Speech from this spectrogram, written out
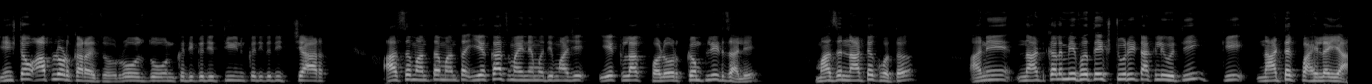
इन्स्टावर अपलोड करायचो. रोज दोन कधी कधी तीन कधी कधी चार. असं म्हणता म्हणता एकाच महिन्यामध्ये माझे एक लाख फॉलोअर कंप्लीट झाले. माझं नाटक होतं. आणि नाटकाला मी फक्त एक स्टोरी टाकली होती की नाटक पाहायला या.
